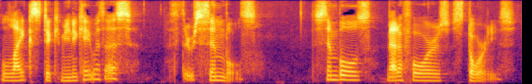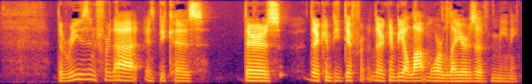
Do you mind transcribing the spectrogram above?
likes to communicate with us through symbols. Symbols, metaphors, stories. The reason for that is because there's there can be different there can be a lot more layers of meaning.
